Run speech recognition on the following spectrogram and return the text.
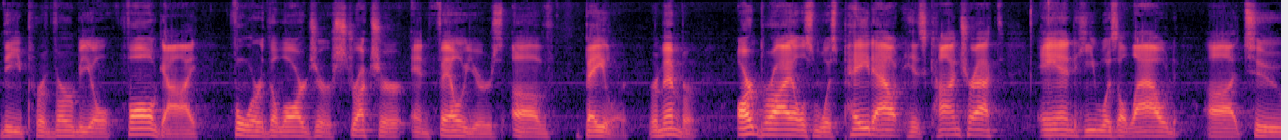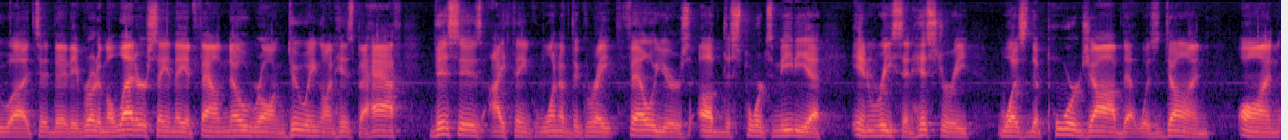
the proverbial fall guy for the larger structure and failures of Baylor. Remember, Art Briles was paid out his contract and he was allowed uh, to, uh, to they, they wrote him a letter saying they had found no wrongdoing on his behalf. This is, I think, one of the great failures of the sports media in recent history was the poor job that was done on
